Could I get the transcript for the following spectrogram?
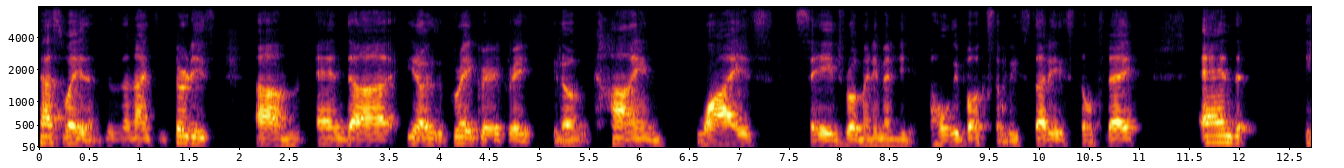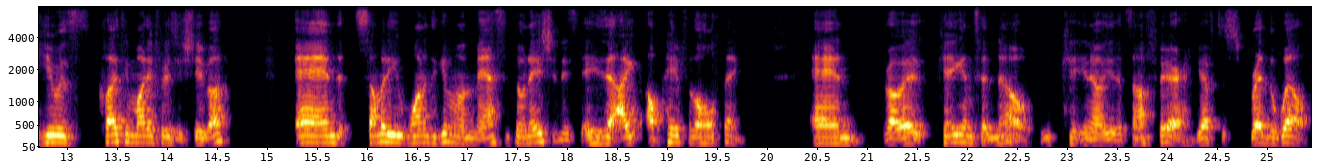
passed away in the 1930s. Um, and, uh, you know, he was a great, great, great, you know, kind, wise sage, wrote many, many holy books that we study still today. And he was collecting money for his yeshiva. And somebody wanted to give him a massive donation. He, he said, I, will pay for the whole thing. And Rabbi Kagan said, no, you, you know, it's not fair. You have to spread the wealth.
